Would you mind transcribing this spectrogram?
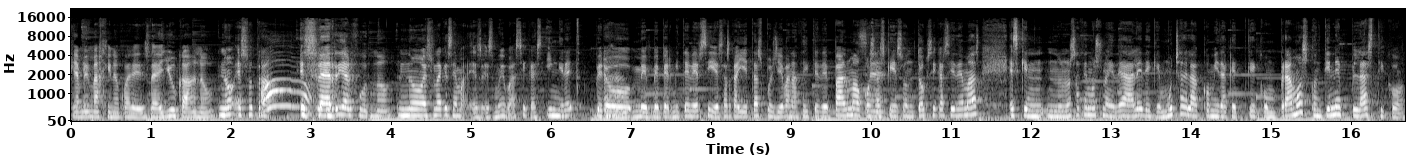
Ya me imagino cuál es, la de Yuka, ¿no? No, es otra. Ah, es la de Real Food, ¿no? No, es una que se llama, es, muy básica, es Ingrid, pero me, permite ver si esas galletas pues llevan aceite de palma o cosas que son tóxicas y demás. Es que no nos hacemos una idea, Ale, de que mucha de la comida que, que compramos contiene plástico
